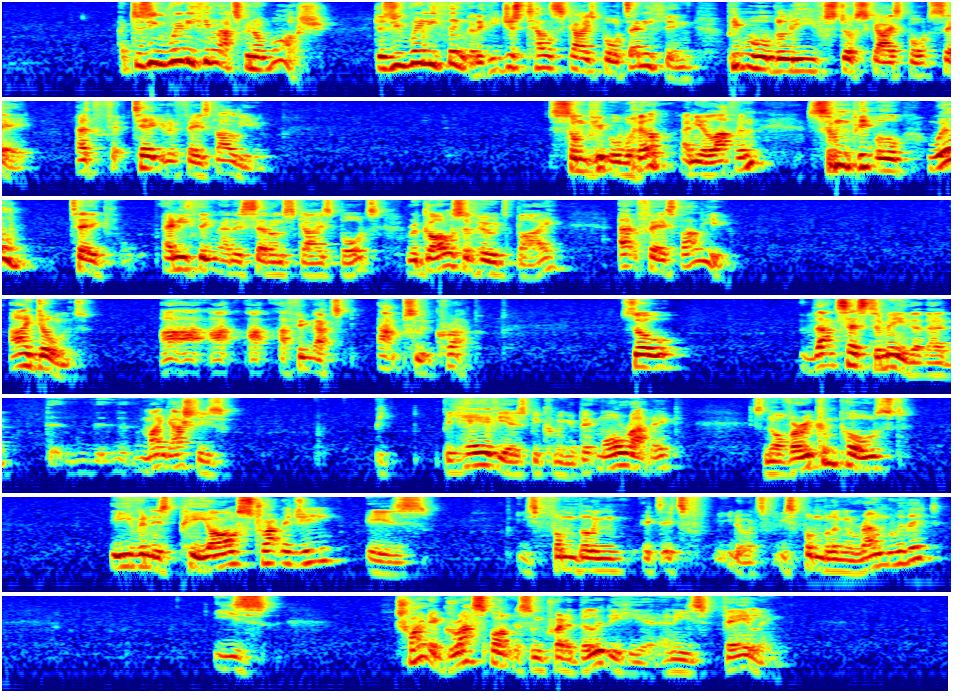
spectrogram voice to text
Does he really think that's going to wash? Does he really think that if he just tells Sky Sports anything, people will believe stuff Sky Sports say, take it at face value? Some people will, and you're laughing. Some people will take anything that is said on Sky Sports, regardless of who it's by, at face value. I don't. I, I, I think that's absolute crap. So that says to me that, Mike Ashley's be- behaviour is becoming a bit more erratic. It's not very composed. Even his PR strategy is he's fumbling. It's it's you know it's he's fumbling around with it. He's trying to grasp onto some credibility here, and he's failing.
